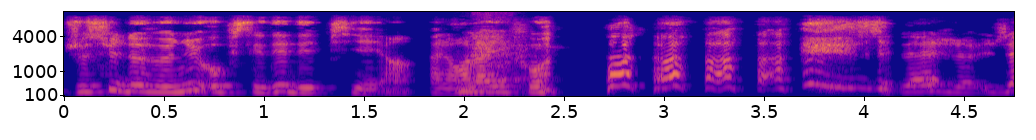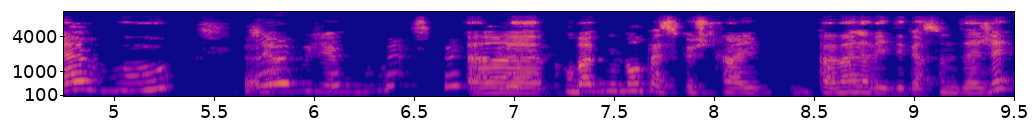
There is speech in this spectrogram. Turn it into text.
je suis devenue obsédée des pieds. Hein. Alors là il faut Là, j'avoue, j'avoue, j'avoue. Euh, probablement parce que je travaille pas mal avec des personnes âgées,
